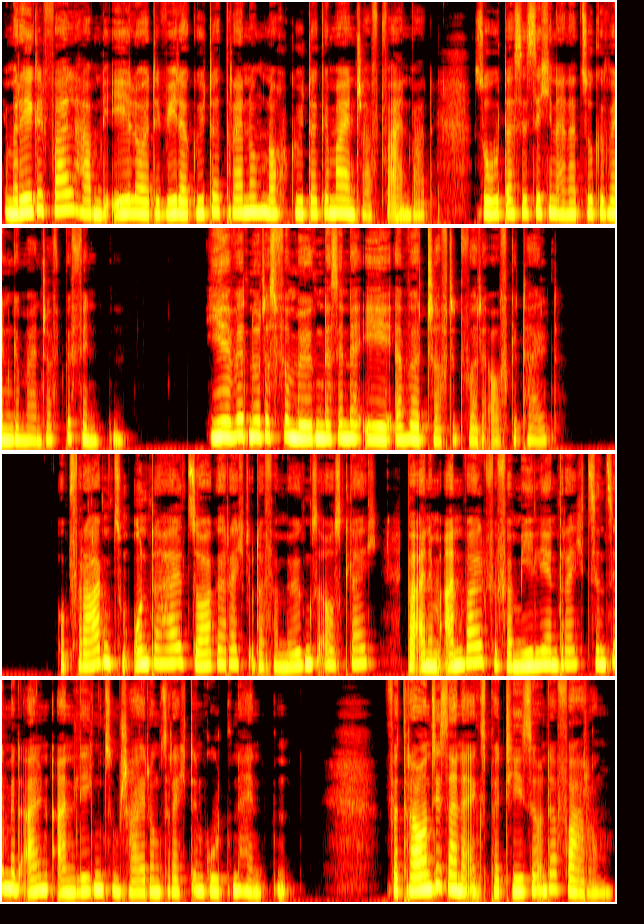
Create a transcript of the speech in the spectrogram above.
Im Regelfall haben die Eheleute weder Gütertrennung noch Gütergemeinschaft vereinbart, so dass sie sich in einer Zugewinngemeinschaft befinden. Hier wird nur das Vermögen, das in der Ehe erwirtschaftet wurde, aufgeteilt. Ob Fragen zum Unterhalt, Sorgerecht oder Vermögensausgleich, bei einem Anwalt für Familienrecht sind Sie mit allen Anliegen zum Scheidungsrecht in guten Händen. Vertrauen Sie seiner Expertise und Erfahrung.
